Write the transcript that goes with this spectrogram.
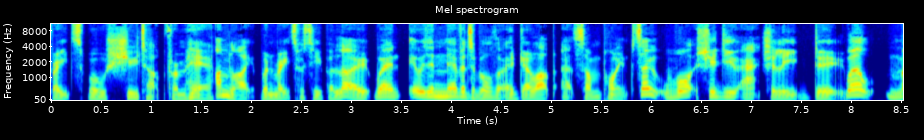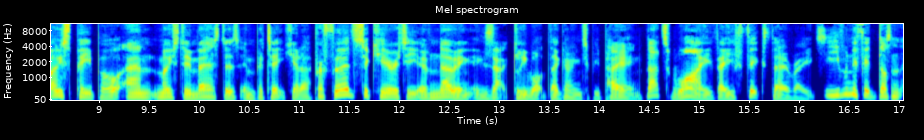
rates will shoot up from here, unlike when rates were super low, when it was inevitable that they'd go up at some point. So, what should you actually do? Well, most people, and most investors in particular, prefer the security of knowing exactly what they're going to be paying. That's why they fix their rates, even if it doesn't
